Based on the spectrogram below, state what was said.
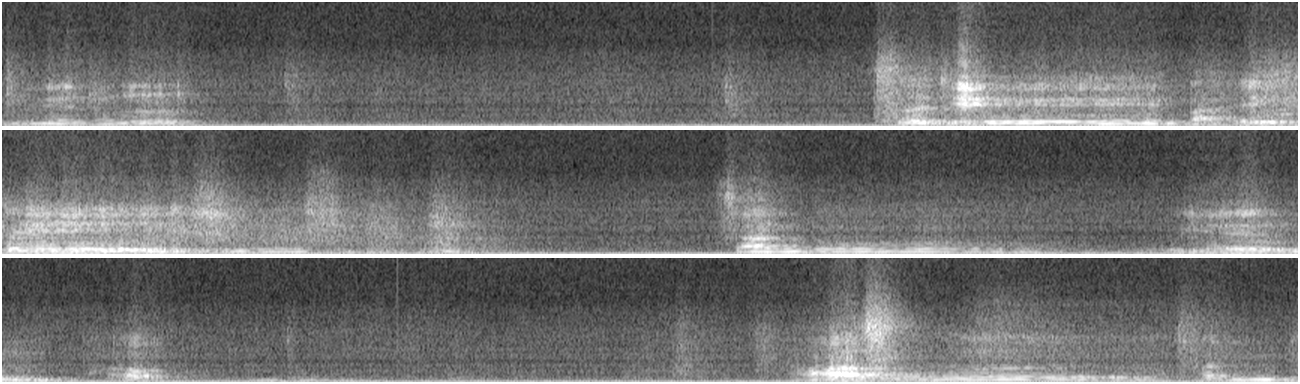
直觉中。此句白费是虚，三度无云泡中，大师分别。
